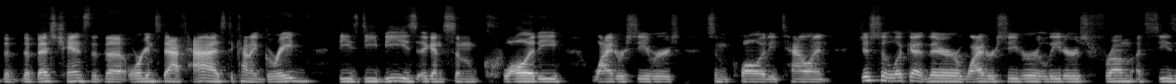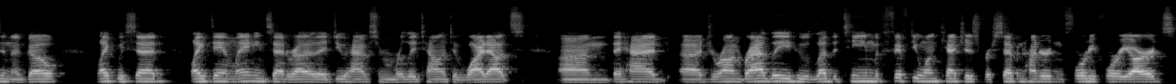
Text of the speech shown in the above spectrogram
the, the best chance that the Oregon staff has to kind of grade these DBs against some quality wide receivers, some quality talent just to look at their wide receiver leaders from a season ago. Like we said, like Dan Lanning said, rather, they do have some really talented wideouts. Um, they had uh, Jerand Bradley, who led the team with 51 catches for 744 yards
